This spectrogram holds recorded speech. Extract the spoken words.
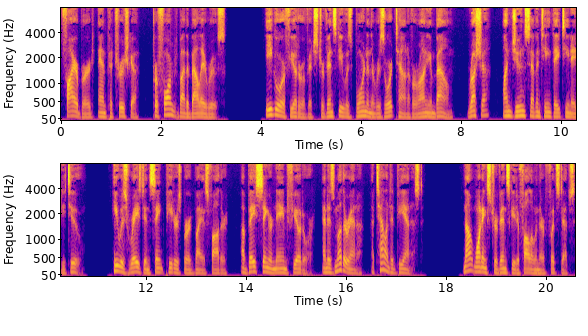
Firebird, and Petrushka, performed by the Ballet Russe. Igor Fyodorovich Stravinsky was born in the resort town of Oranienbaum, Russia, on June 17, 1882. He was raised in St. Petersburg by his father, a bass singer named Fyodor, and his mother Anna, a talented pianist. Not wanting Stravinsky to follow in their footsteps,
